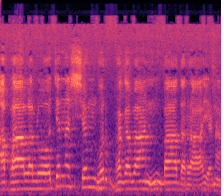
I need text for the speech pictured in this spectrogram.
అఫాలలోచన శంభుర్భగవాన్ బాదరాయణ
